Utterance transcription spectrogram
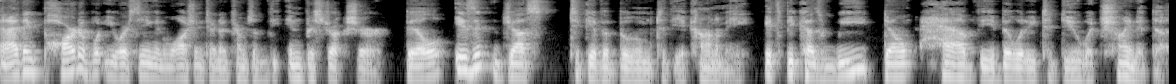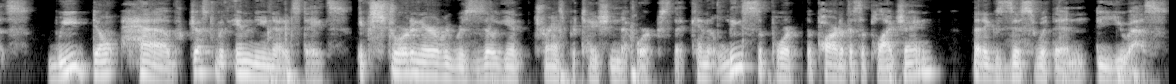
And I think part of what you are seeing in Washington in terms of the infrastructure bill isn't just to give a boom to the economy. It's because we don't have the ability to do what China does we don't have just within the United States extraordinarily resilient transportation networks that can at least support the part of the supply chain that exists within the US.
